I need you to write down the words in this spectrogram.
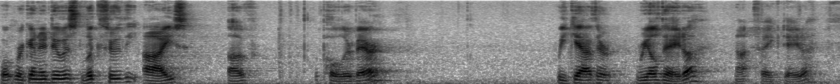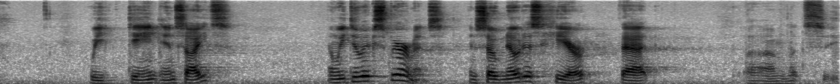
What we're going to do is look through the eyes of the polar bear. We gather real data, not fake data. We gain insights, and we do experiments. And so notice here that, um, let's see,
